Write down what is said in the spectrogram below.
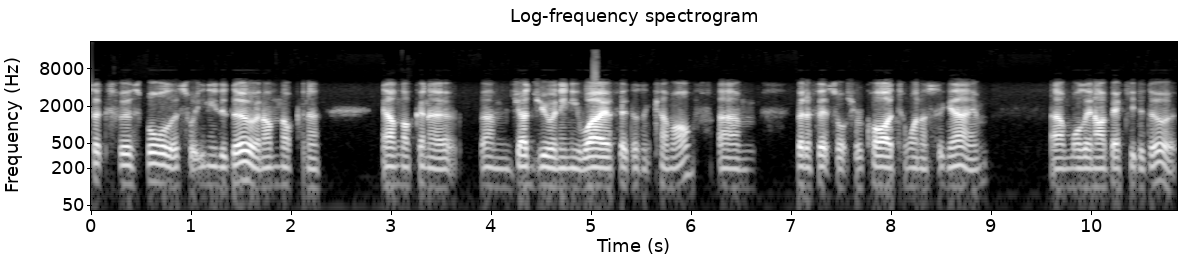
six first ball, that's what you need to do, and I'm not gonna I'm not gonna um, judge you in any way if that doesn't come off. Um, but if that's what's required to win us the game, um, well then I back you to do it.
